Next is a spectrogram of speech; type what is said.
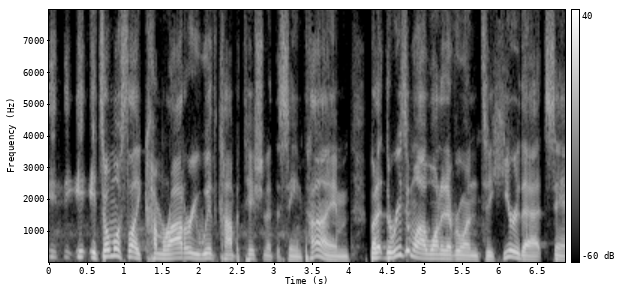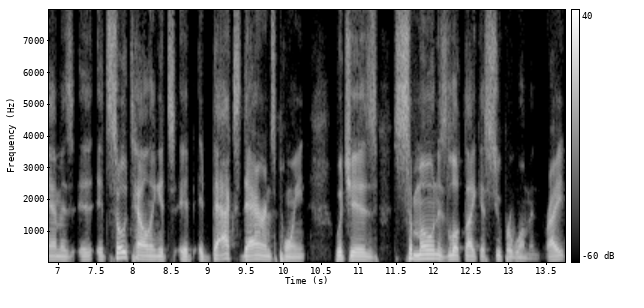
it, it, it's almost like camaraderie with competition at the same time. But the reason why I wanted everyone to hear that, Sam, is it, it's so telling. It's it it backs Darren's point which is Simone has looked like a superwoman, right?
